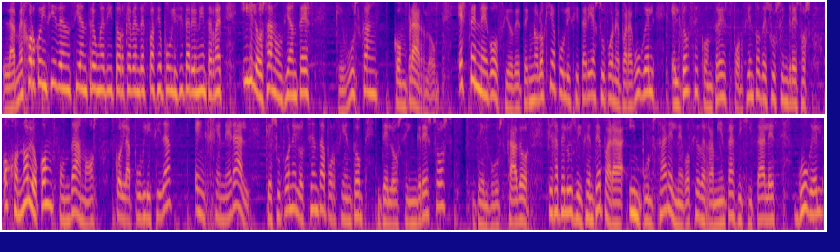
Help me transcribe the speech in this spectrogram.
la mejor coincidencia entre un editor que vende espacio publicitario en Internet y los anunciantes que buscan comprarlo. Este negocio de tecnología publicitaria supone para Google el 12,3% de sus ingresos. Ojo, no lo confundamos con la publicidad en general, que supone el 80% de los ingresos del buscador. Fíjate, Luis Vicente, para impulsar el negocio de herramientas digitales, Google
